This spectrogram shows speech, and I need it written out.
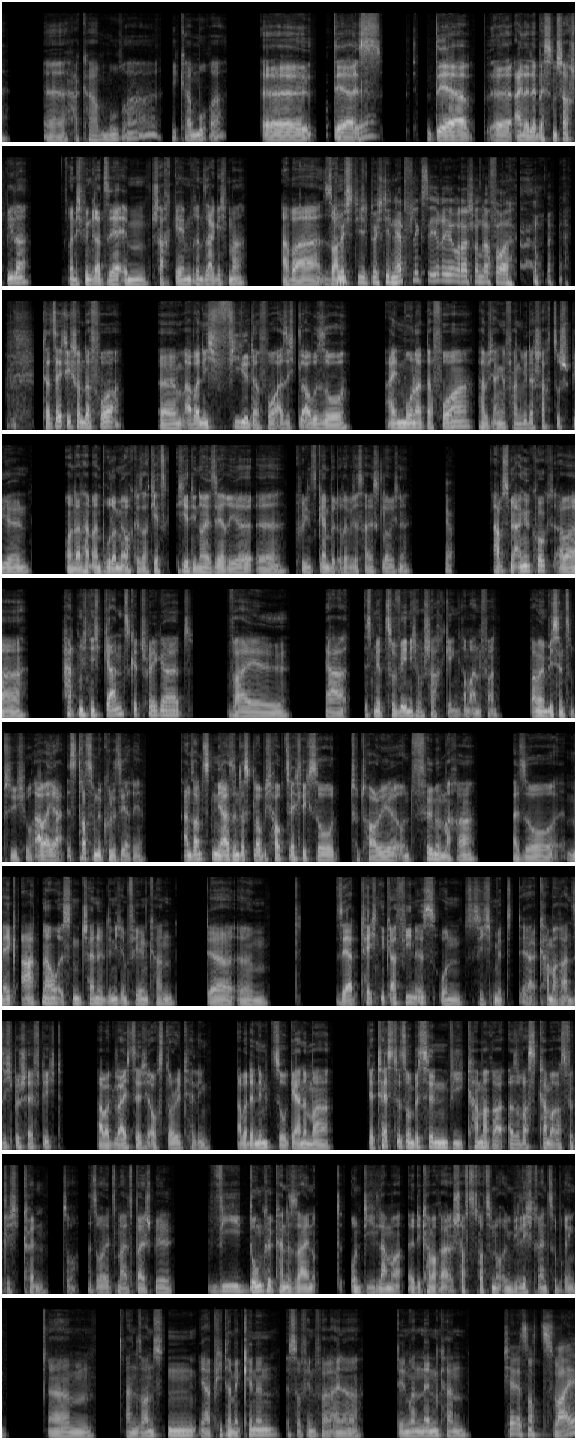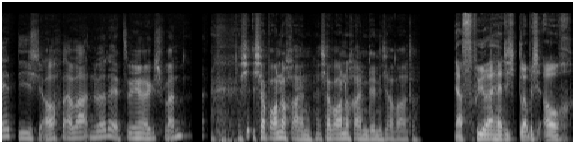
äh, Hakamura, Nikamura, äh, der okay. ist der äh, einer der besten Schachspieler und ich bin gerade sehr im Schachgame drin, sage ich mal. Aber sonst. Durch die, durch die Netflix-Serie oder schon davor? tatsächlich schon davor, ähm, aber nicht viel davor. Also ich glaube, so einen Monat davor habe ich angefangen, wieder Schach zu spielen. Und dann hat mein Bruder mir auch gesagt, jetzt hier die neue Serie äh, Queen's Gambit oder wie das heißt, glaube ich, ne? Ja. Habe es mir angeguckt, aber hat mich nicht ganz getriggert, weil ja, es mir zu wenig um Schach ging am Anfang. War mir ein bisschen zu psycho. Aber ja, ist trotzdem eine coole Serie. Ansonsten ja, sind das, glaube ich, hauptsächlich so Tutorial- und Filmemacher. Also Make Art Now ist ein Channel, den ich empfehlen kann, der ähm, sehr technikaffin ist und sich mit der Kamera an sich beschäftigt, aber gleichzeitig auch Storytelling. Aber der nimmt so gerne mal, der testet so ein bisschen, wie Kamera, also was Kameras wirklich können. So, also jetzt mal als Beispiel, wie dunkel kann es sein und die, Lammer, äh, die Kamera schafft es trotzdem noch irgendwie Licht reinzubringen. Ähm, ansonsten, ja, Peter McKinnon ist auf jeden Fall einer, den man nennen kann. Ich hätte jetzt noch zwei, die ich auch erwarten würde. Jetzt bin ich mal gespannt. Ich, ich habe auch noch einen. Ich habe auch noch einen, den ich erwarte. Ja, früher hätte ich, glaube ich, auch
